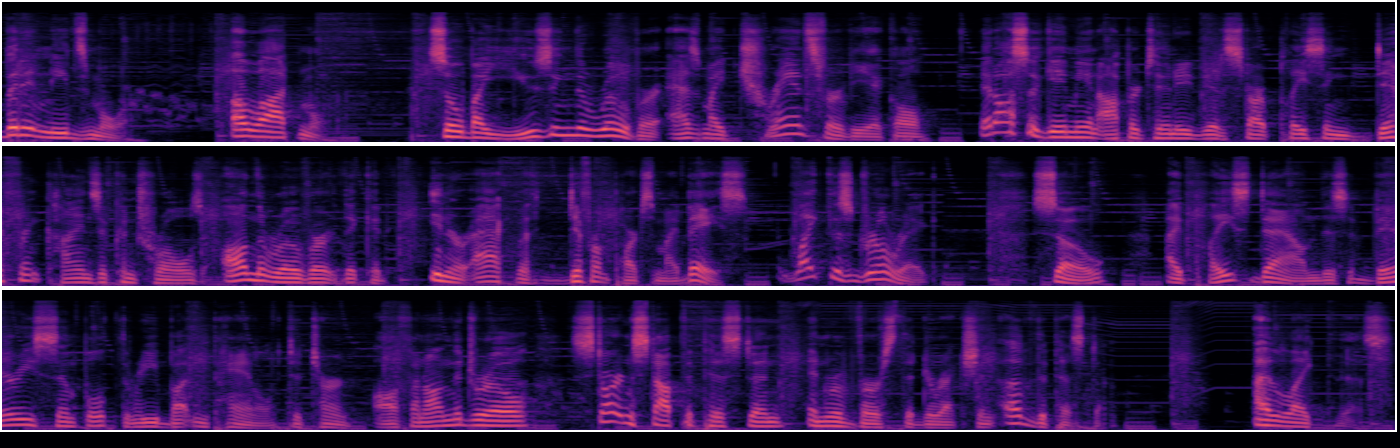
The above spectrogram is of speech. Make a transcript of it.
But it needs more. A lot more. So, by using the rover as my transfer vehicle, it also gave me an opportunity to start placing different kinds of controls on the rover that could interact with different parts of my base, like this drill rig. So, I placed down this very simple three button panel to turn off and on the drill, start and stop the piston, and reverse the direction of the piston. I liked this.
